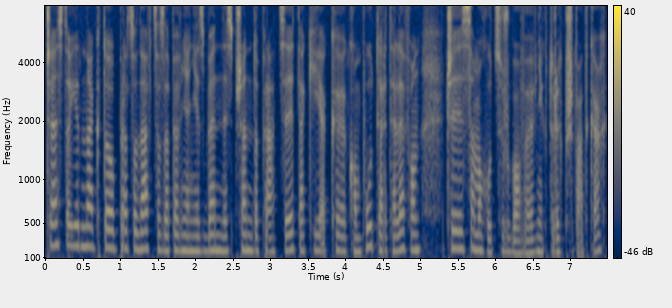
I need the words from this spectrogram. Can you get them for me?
Często jednak to pracodawca zapewnia niezbędny sprzęt do pracy, taki jak komputer, telefon czy samochód służbowy w niektórych przypadkach.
